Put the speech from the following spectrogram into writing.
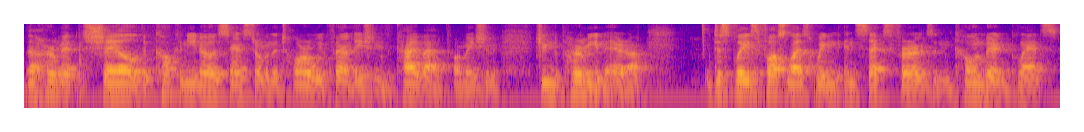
The Hermit Shale, the Coconino Sandstone, and the Toroweap Foundation, the Kaibab Formation during the Permian era displays fossilized winged insects, ferns, and cone-bearing plants,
